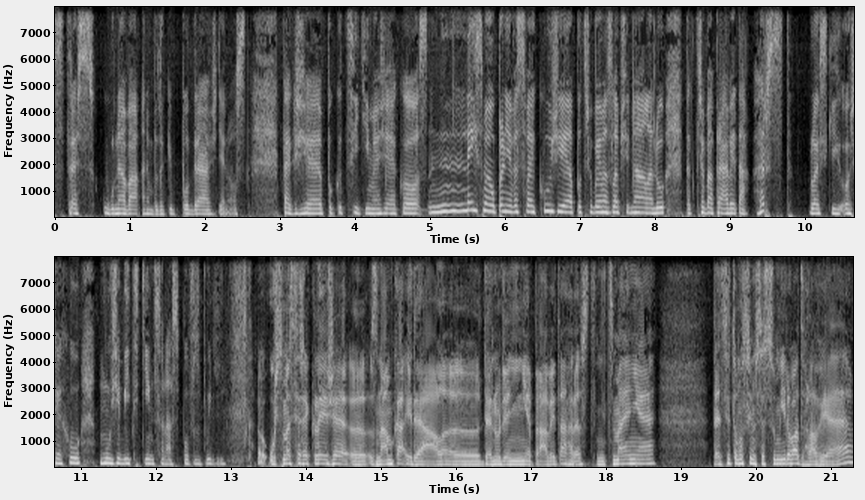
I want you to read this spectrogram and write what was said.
stres, únava nebo taky podrážděnost. Takže pokud cítíme, že jako nejsme úplně ve své kůži a potřebujeme zlepšit náladu, tak třeba právě ta hrst vlašských ořechů může být tím, co nás povzbudí. Už jsme si řekli, že uh, známka ideál uh, denodenní je právě ta hrst, nicméně teď si to musím sesumírovat v hlavě.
